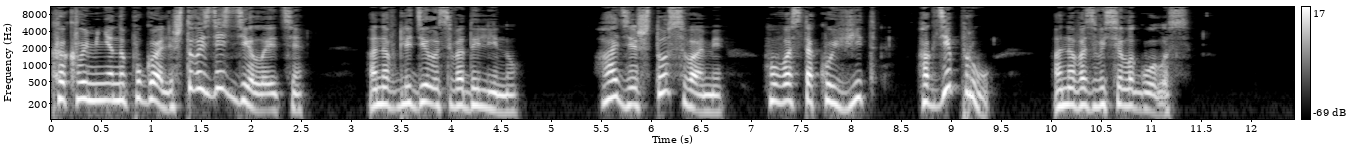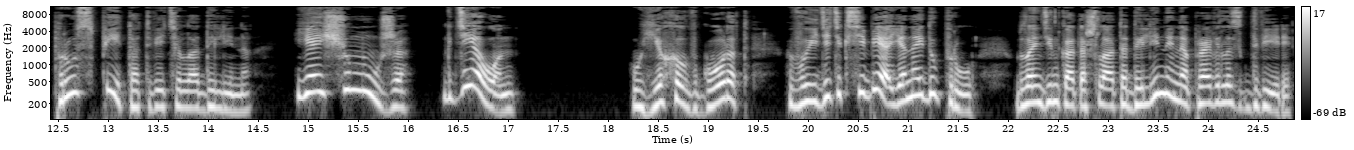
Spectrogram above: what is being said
Как вы меня напугали! Что вы здесь делаете?» Она вгляделась в Аделину. «Ади, что с вами? У вас такой вид. А где Пру?» Она возвысила голос. «Пру спит», — ответила Аделина. «Я ищу мужа. Где он?» «Уехал в город? Вы идите к себе, а я найду Пру». Блондинка отошла от Аделины и направилась к двери.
